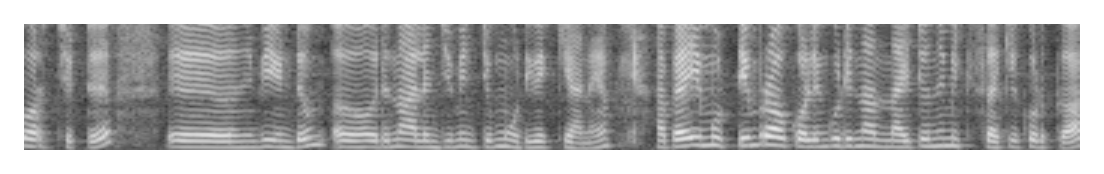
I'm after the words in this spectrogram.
കുറച്ചിട്ട് വീണ്ടും ഒരു നാലഞ്ച് മിനിറ്റ് മൂടി വെക്കുകയാണ് അപ്പോൾ ഈ മുട്ടയും ബ്രോക്കോളിയും കൂടി നന്നായിട്ടൊന്ന് മിക്സാക്കി കൊടുക്കുക.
